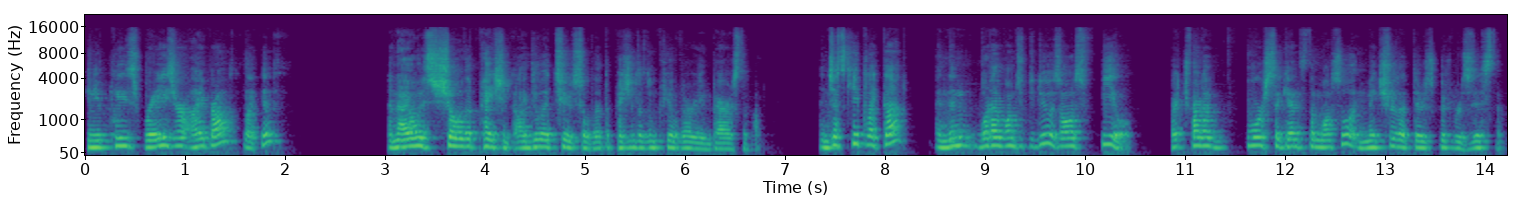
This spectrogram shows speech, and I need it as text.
can you please raise your eyebrows like this? And I always show the patient. I do it too so that the patient doesn't feel very embarrassed about it. And just keep like that. And then what I want you to do is always feel, right? Try to force against the muscle and make sure that there's good resistance.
